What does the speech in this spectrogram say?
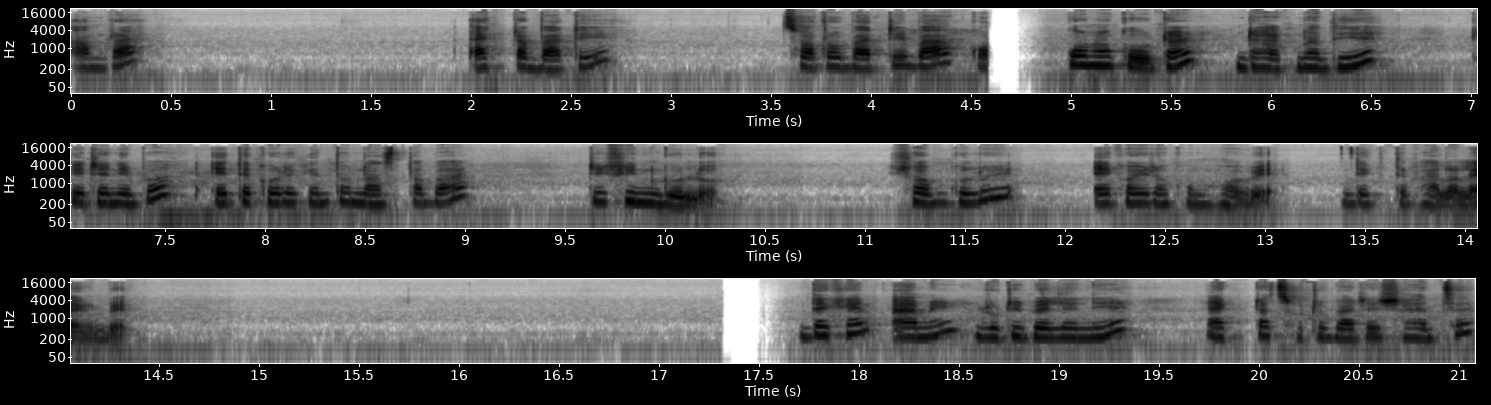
আমরা একটা বাটি, ছোট বাটি বা কোনো কৌটার ঢাকনা দিয়ে কেটে নেব। এতে করে কিন্তু নাস্তা বা টিফিনগুলো সবগুলোই একই রকম হবে। দেখতে ভালো লাগবে। দেখেন, আমি রুটি বেলে নিয়ে একটা ছোট বাটির সাহায্যে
